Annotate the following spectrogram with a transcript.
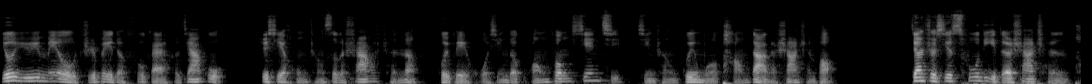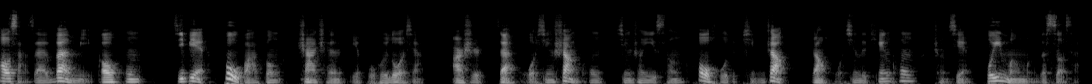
由于没有植被的覆盖和加固，这些红橙色的沙尘呢会被火星的狂风掀起，形成规模庞大的沙尘暴，将这些粗砾的沙尘抛洒在万米高空。即便不刮风，沙尘也不会落下，而是在火星上空形成一层厚厚的屏障，让火星的天空呈现灰蒙蒙的色彩。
